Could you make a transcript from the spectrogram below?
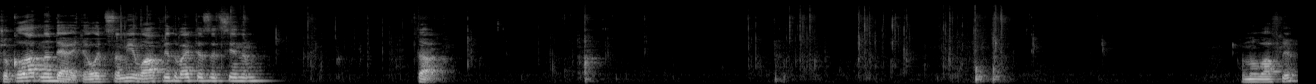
Шоколад на 9, а от самі вафлі давайте зацінимо. Так. Ну вафлі.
